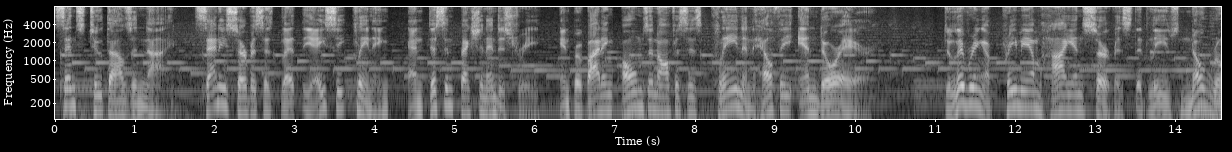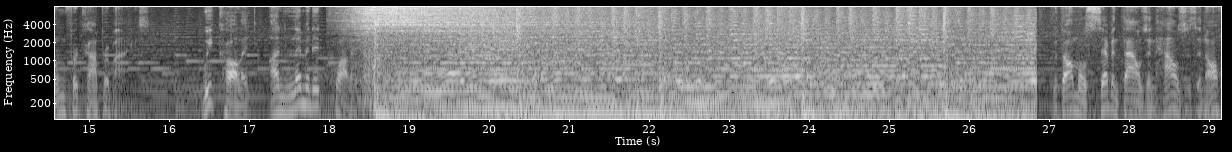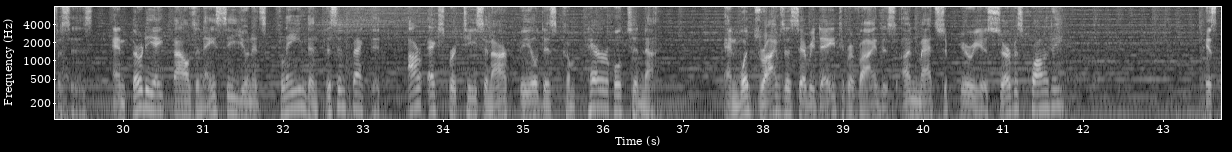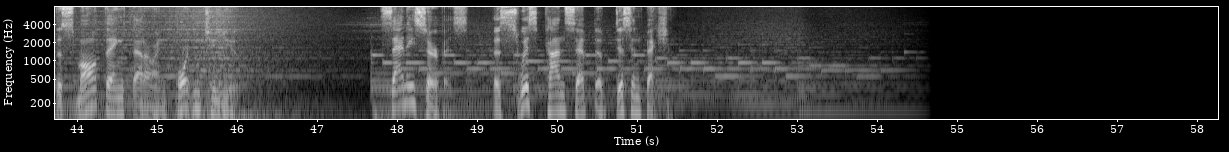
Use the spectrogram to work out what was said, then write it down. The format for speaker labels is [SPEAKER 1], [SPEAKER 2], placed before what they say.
[SPEAKER 1] Since 2009, Saniservice has led the AC cleaning and disinfection industry in providing homes and offices clean and healthy indoor air. Delivering a premium high-end service that leaves no room for compromise. We call it unlimited quality. With almost 7,000 houses and offices and 38,000 AC units cleaned and disinfected, our expertise in our field is comparable to none. And what drives us every day to provide this unmatched superior service quality? It's the small things that are important to you. Saniservice, the Swiss concept of disinfection.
